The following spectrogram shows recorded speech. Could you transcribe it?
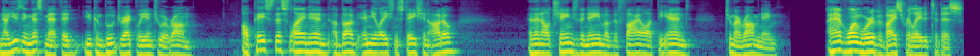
Now using this method, you can boot directly into a ROM. I'll paste this line in above Emulation Station Auto, and then I'll change the name of the file at the end to my ROM name. I have one word of advice related to this.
